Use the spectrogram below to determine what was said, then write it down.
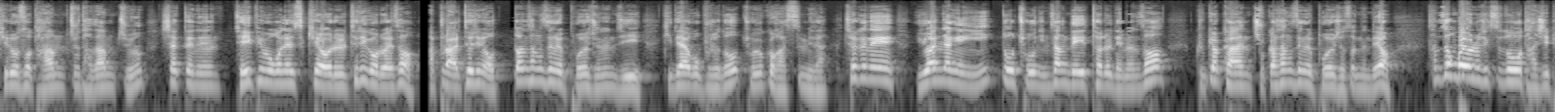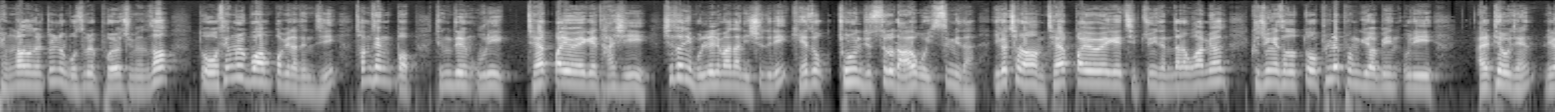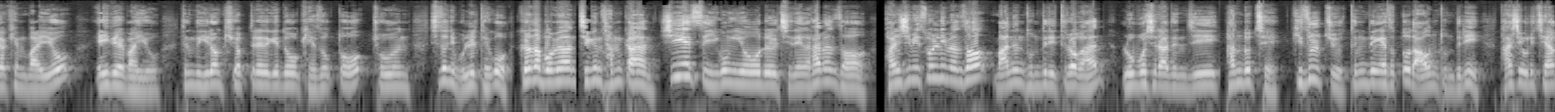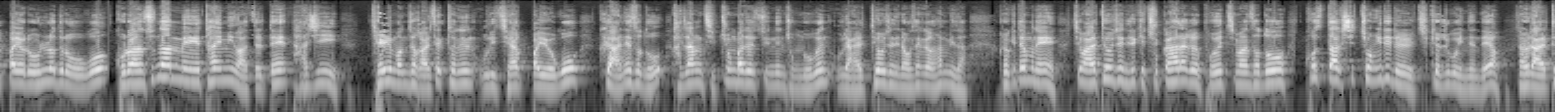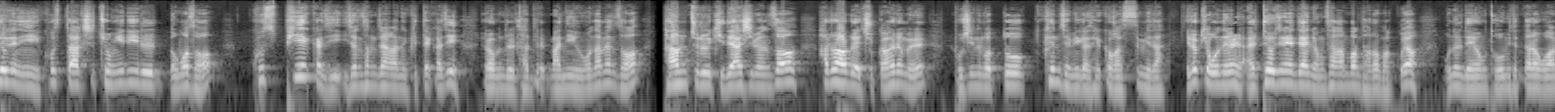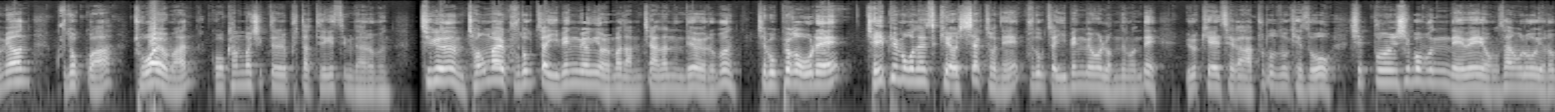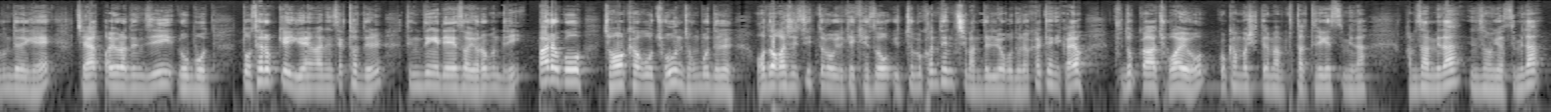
비로소 다음 주, 다다음 주 시작되는 JP모건 헬스케어를 트리거로 해서 앞으로 알테오젠이 어떤 상승을 보여주는지 기대하고 보셔도 좋을 것 같습니다. 최근에 유한양행이 또 좋은 임상 데이터를 내면서 급격한 주가 상승을 보여줬었는데요. 삼성바이오로직스도 다시 100만 원을 뚫는 모습을 보여주면서 또 생물보안법이라든지 첨생법 등등 우리 제약바이오에게 다시 시선이 몰릴 만한 이슈들이 계속 좋은 뉴스로 나오고 있습니다. 이것처럼 제약바이오에게 집중이 된다라고 하면 그 중에서도 또 플랫폼 기업인 우리 알테오젠, 리가켄바이오, ABL바이오 등등 이런 기업들에게도 계속 또 좋은 시선이 몰릴 테고 그러다 보면 지금 잠깐 CES 2025를 진행을 하면서 관심이 쏠리면서 많은 돈들이 들어간 로봇이라든지 반도체, 기술주 등등에서 또 나온 돈들이 다시 우리 제약바이오로 흘러들어오고 그러한 순환매의 타이밍이 왔을 때 다시 제일 먼저 갈 섹터는 우리 제약바이오고 그 안에서도 가장 집중받을 수 있는 종목은 우리 알테오젠이라고 생각을 합니다. 그렇기 때문에 지금 알테오젠 이렇게 주가 하락을 보였지만서도 코스닥 시총 1위를 지켜주고 있는데요. 자, 우리 알테오젠이 코스닥 시총 1위를 넘어서 코스피에까지 이전 상장하는 그때까지 여러분들 다들 많이 응원하면서 다음 주를 기대하시면서 하루하루의 주가 흐름을 보시는 것도 큰 재미가 될 것 같습니다. 이렇게 오늘 알테오진에 대한 영상 한번 다뤄봤고요. 오늘 내용 도움이 됐다라고 하면 구독과 좋아요만 꼭 한 번씩들 부탁드리겠습니다, 여러분. 지금 정말 구독자 200명이 얼마 남지 않았는데요, 여러분. 제 목표가 올해 JP모건 헬스케어 시작 전에 구독자 200명을 넘는 건데 이렇게 제가 앞으로도 계속 10분, 15분 내외의 영상으로 여러분들에게 제약 바이오라든지 로봇 또 새롭게 유행하는 섹터들 등등에 대해서 여러분들이 빠르고 정확하고 좋은 정보들을 얻어 가실 수 있도록 이렇게 계속 유튜브 컨텐츠 만들려고 노력할 테니까요. 구독과 좋아요 꼭 한 번씩들만 부탁드리겠습니다. 감사합니다. 윤성욱이었습니다.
